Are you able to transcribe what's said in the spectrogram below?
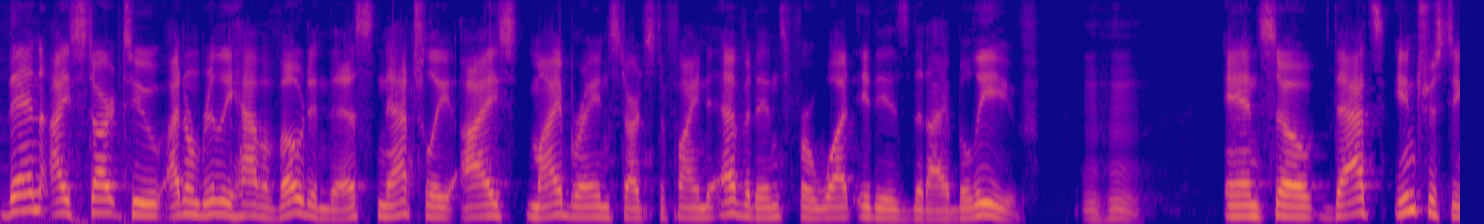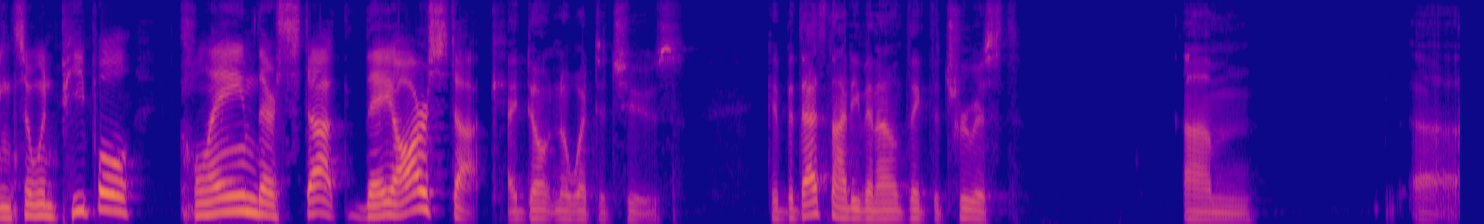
then I start to I don't really have a vote in this. Naturally, I my brain starts to find evidence for what it is that I believe. Mm-hmm. And so that's interesting. So when people claim they're stuck, they are stuck. I don't know what to choose. But that's not even I don't think the truest um uh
